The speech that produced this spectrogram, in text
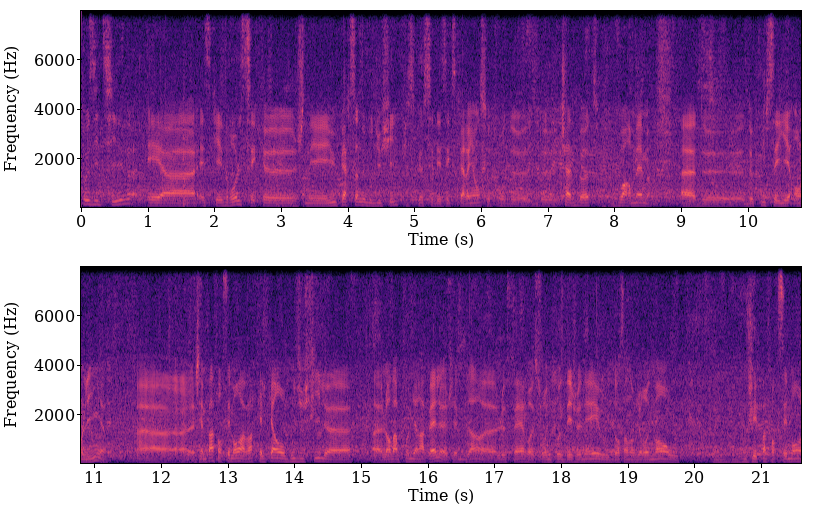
positive et, euh, et ce qui est drôle, c'est que je n'ai eu personne au bout du fil puisque c'est des expériences autour de, de chatbot, voire même euh, de, conseillers en ligne. Euh, J'aime pas forcément avoir quelqu'un au bout du fil lors d'un premier appel. J'aime bien le faire sur une pause déjeuner ou dans un environnement où, où j'ai pas forcément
